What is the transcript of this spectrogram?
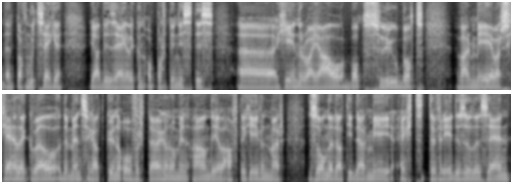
En toch moet zeggen, ja, dit is eigenlijk een opportunistisch, uh, geen royaal bot, sluw waarmee je waarschijnlijk wel de mensen gaat kunnen overtuigen om hun aandelen af te geven, maar zonder dat die daarmee echt tevreden zullen zijn.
